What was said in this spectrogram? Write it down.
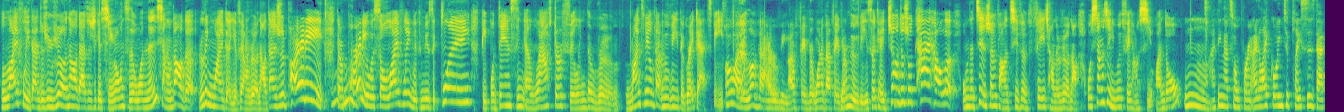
lively 当然就是热闹的，这是个形容词。我能想到的另外一个也非常热闹，但是 party。The party was so lively with music playing, people dancing, and laughter filling the room. Reminds me of that movie, The Great Gatsby. Oh, I love that movie. Our favorite, one of our favorite movies. Okay, John 就说太好了，我们的健身房的气氛非常的热闹，我相信你会非常喜欢的哦。Mm, I think that's so important. I like going to places that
